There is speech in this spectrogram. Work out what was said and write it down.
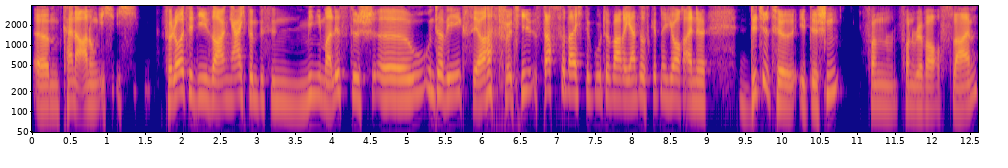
ähm, keine Ahnung, ich, ich, für Leute, die sagen, ja, ich bin ein bisschen minimalistisch äh, unterwegs, ja, für die ist das vielleicht eine gute Variante. Es gibt nämlich auch eine Digital Edition von, von River of Slime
